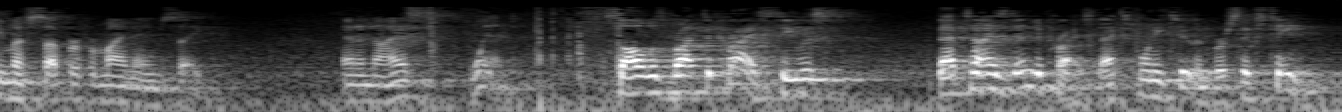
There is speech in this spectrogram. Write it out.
he must suffer for my name's sake. Ananias went. Saul was brought to Christ. He was baptized into Christ. Acts 22 and verse 16.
